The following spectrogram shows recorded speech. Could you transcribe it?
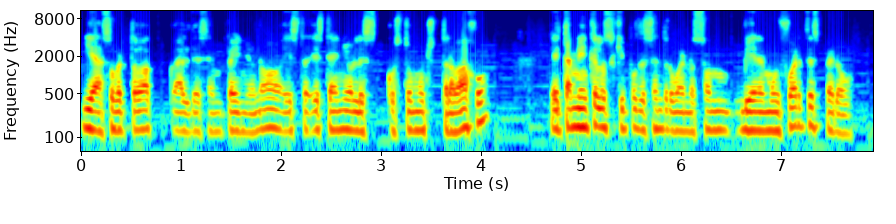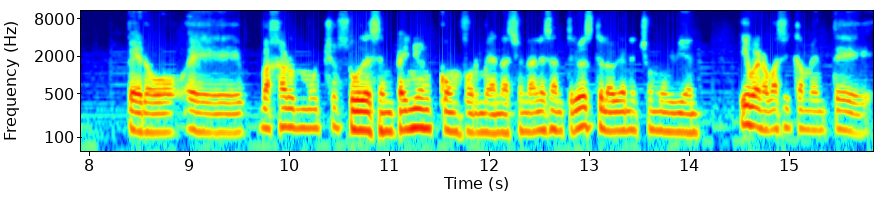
y a sobre todo al desempeño, ¿no? Este, este año les costó mucho trabajo. Eh, también que los equipos de centro, bueno, son, vienen muy fuertes, pero pero eh, bajaron mucho su desempeño en conforme a nacionales anteriores que lo habían hecho muy bien. Y bueno, básicamente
